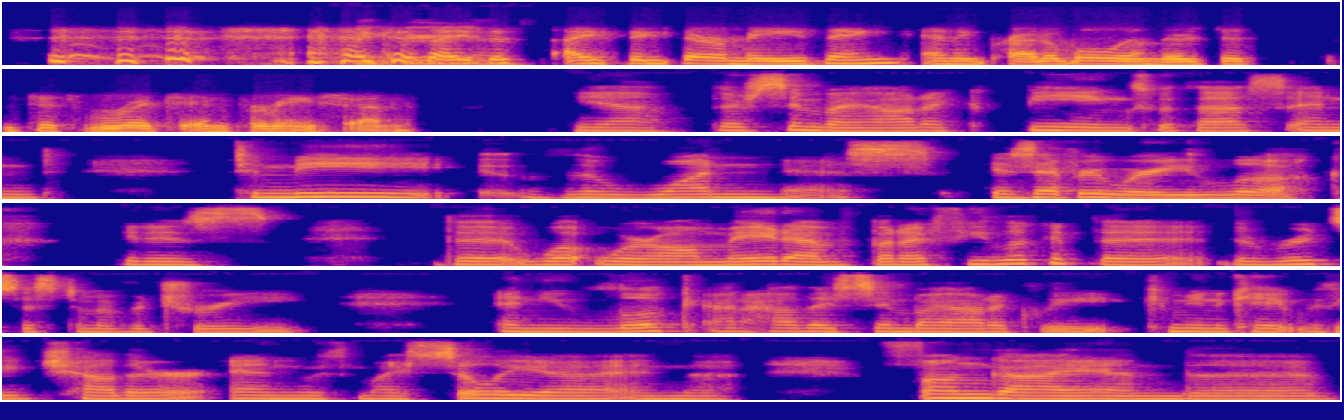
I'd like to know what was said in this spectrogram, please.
because I, I just i think they're amazing and incredible and they're just just rich information yeah they're symbiotic beings with us and to me the oneness is everywhere you look. It is the what we're all made of but if you look at the the root system of a tree and you look at how they symbiotically communicate with each other and with mycelia and the fungi and the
